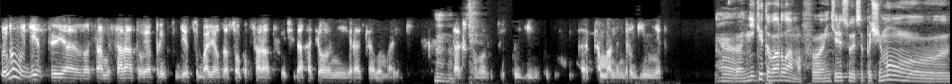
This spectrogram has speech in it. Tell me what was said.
Ну, в детстве я сам из Саратова, я, в принципе, в детстве болел за Сокол Саратов и всегда хотел не играть, когда был маленький. Угу. Так что вот, командами другими нет. Э, Никита Варламов э, интересуется, почему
